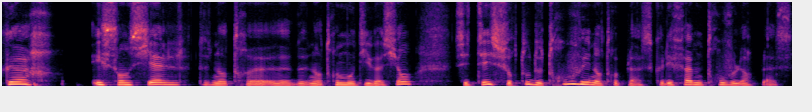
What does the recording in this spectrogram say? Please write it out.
cœur essentiel de notre, de notre motivation, c'était surtout de trouver notre place, que les femmes trouvent leur place.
